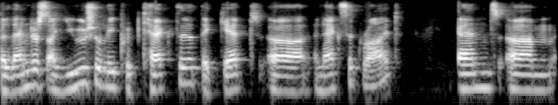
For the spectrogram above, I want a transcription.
the lenders are usually protected; they get an exit right, and um,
